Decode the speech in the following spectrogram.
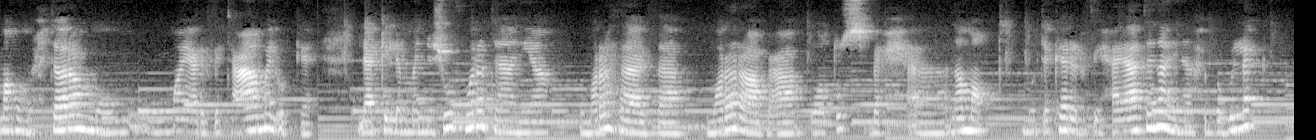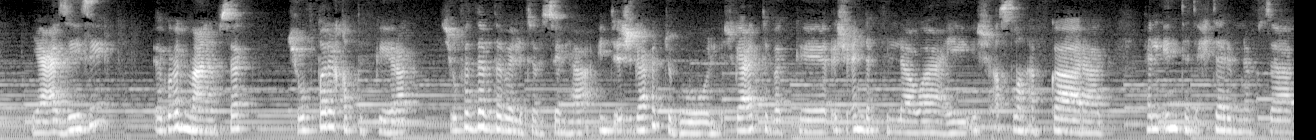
ما هو محترم وما يعرف يتعامل أوكي. لكن لما نشوف مرة ثانية ومرة ثالثة ومرة رابعة وتصبح آه نمط متكرر في حياتنا هنا أحب أقول لك يا عزيزي اقعد مع نفسك شوف طريقة تفكيرك شوف الذبذبة اللي ترسلها انت إيش قاعد تقول إيش قاعد تفكر إيش عندك في اللاواعي إيش أصلا أفكارك؟ هل أنت تحترم نفسك؟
